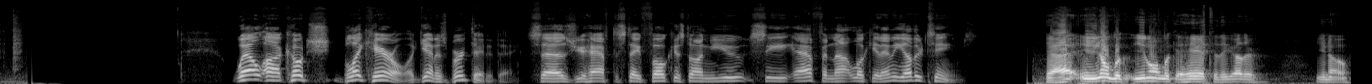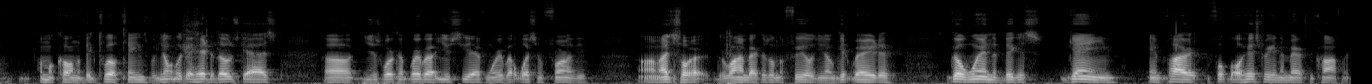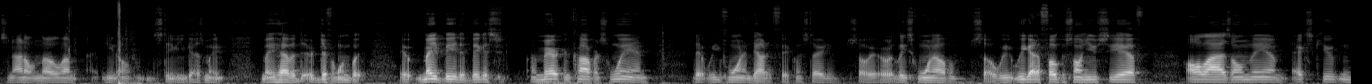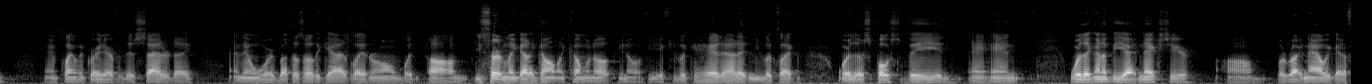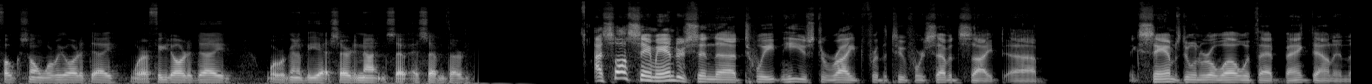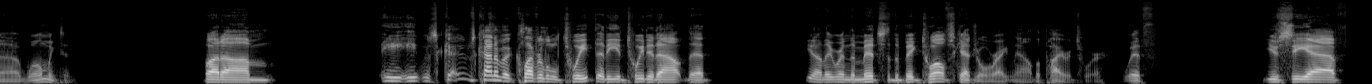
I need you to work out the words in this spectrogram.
Well, uh, Coach Blake Harrell, again, his birthday today, says you have to stay focused on UCF and not look at any other teams. Yeah, you don't look you don't look ahead to the other, you know, I'm gonna call them the Big 12 teams, but you don't look ahead to those guys. Uh, you just work, worry about UCF and worry about what's in front of you. Um, I just saw the linebackers on the field, you know, get ready to go win the biggest game in Pirate football history in the American Conference. And I don't know, I'm, you know, Steve, you guys may may have a different one, but it may be the biggest American Conference win that we've won in Dowdy Ficklen Stadium. So, or at least one of them. So we, we got to focus on UCF, all eyes on them, executing and playing with great effort this Saturday and then we'll worry about those other guys later on. But um, you certainly got a gauntlet coming up. You know, if you, if you look ahead at it and you look like where they're supposed to be and, and where they're going to be at next year. Um, but right now we got to focus on where we are today, where our feet are today, and where we're going to be at Saturday night at 7:30. I saw Sam Anderson uh, tweet, and he used to write for the two four seven site. Uh, I think Sam's doing real well with that bank down in uh, Wilmington. But um, he, he was it was kind of a clever little tweet that he had tweeted out that you know they were in the midst of the Big Twelve schedule right now. The Pirates were with UCF,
